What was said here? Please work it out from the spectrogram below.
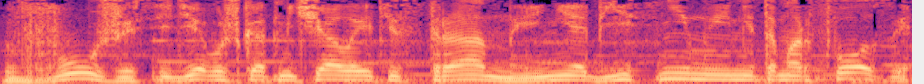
В ужасе девушка отмечала эти странные, необъяснимые метаморфозы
